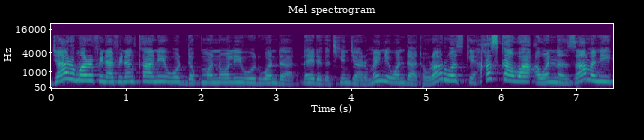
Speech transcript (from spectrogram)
jarumar fina-finan Kannywood da kuma Nollywood wanda ɗaya daga cikin jarumai ne wanda tauraruwa suke haskawa a wannan zamani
